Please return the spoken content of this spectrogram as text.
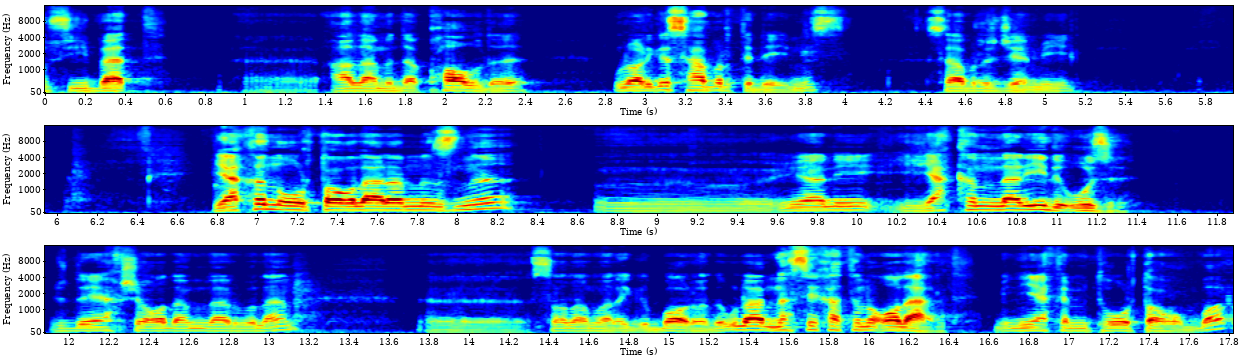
musibat e, alamida qoldi. Ularga sabr tilaymiz. Sabri jamil yaqin o'rtoqlarimizni e, ya'ni yaqinlari edi o'zi. Juda yaxshi odamlar bilan e, salom alaykum bor edi. Ular nasihatini olardi. Meni yaqin bitta o'rtog'im bor.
